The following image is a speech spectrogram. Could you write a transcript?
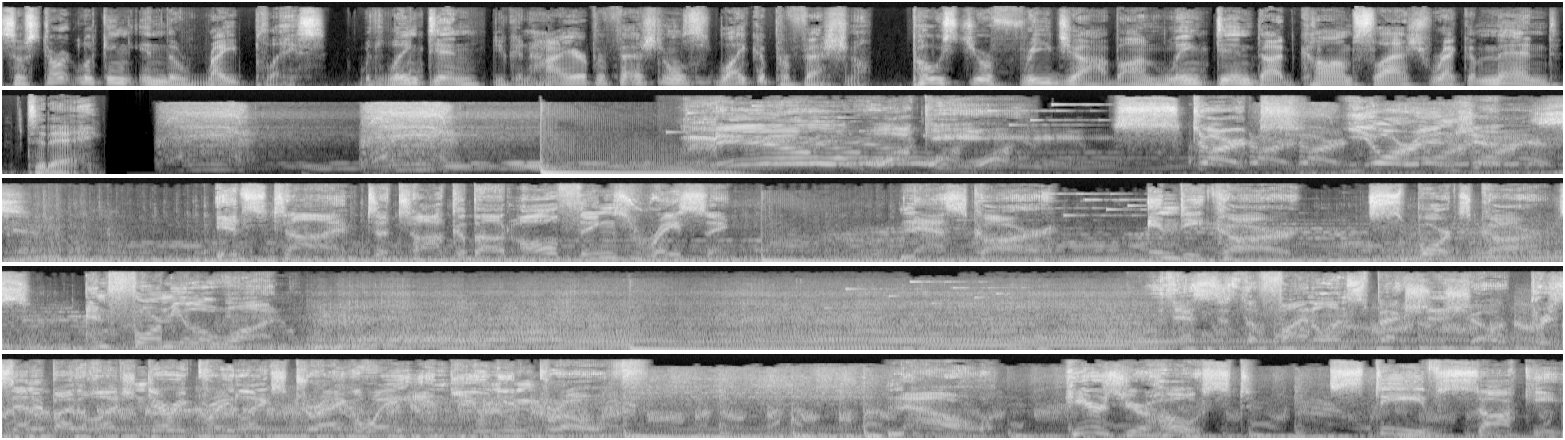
So start looking in the right place. With LinkedIn, you can hire professionals like a professional. Post your free job on linkedin.com slash recommend today. Milwaukee, start your engines. It's time to talk about all things racing. NASCAR, IndyCar, sports cars, and Formula One. This is the Final Inspection Show, presented by the legendary Great Lakes Dragaway in Union Grove. Now, here's your host, Steve Zocchi.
